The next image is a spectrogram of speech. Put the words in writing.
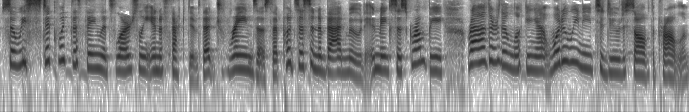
So we stick with the thing that's largely ineffective, that drains us, that puts us in a bad mood and makes us grumpy, rather than looking at what do we need to do to solve the problem.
